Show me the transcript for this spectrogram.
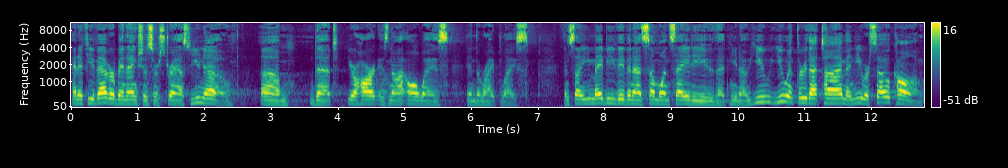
And if you've ever been anxious or stressed, you know um, that your heart is not always in the right place. And so you maybe you've even had someone say to you that, you know, you, you went through that time and you were so calm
